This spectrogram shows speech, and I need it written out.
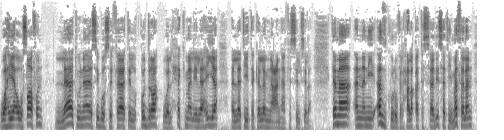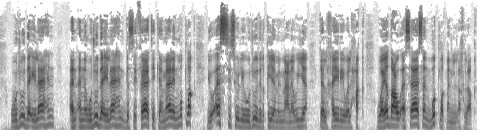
وهي أوصاف لا تناسب صفات القدرة والحكمة الإلهية التي تكلمنا عنها في السلسلة. كما أنني أذكر في الحلقة السادسة مثلا وجود إله أن أن وجود إله بصفات كمال مطلق يؤسس لوجود القيم المعنوية كالخير والحق ويضع أساسا مطلقا للأخلاق.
